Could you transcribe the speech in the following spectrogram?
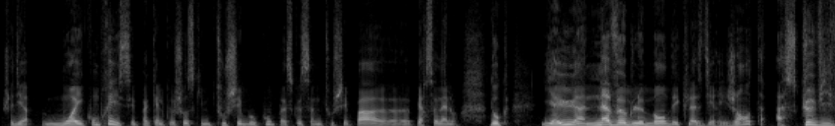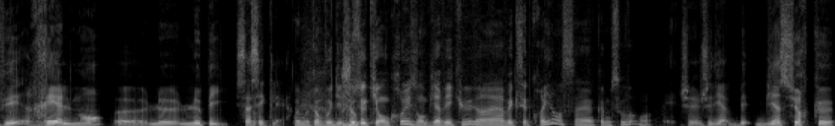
Je veux dire, moi y compris, c'est pas quelque chose qui me touchait beaucoup parce que ça me touchait pas personnellement. Donc, il y a eu un aveuglement des classes dirigeantes à ce que vivait réellement le, pays. Ça, c'est clair. Oui, mais comme vous dites, ceux qui ont cru, ils ont bien vécu hein, avec cette croyance, hein, comme souvent. Je, je veux dire, bien sûr que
